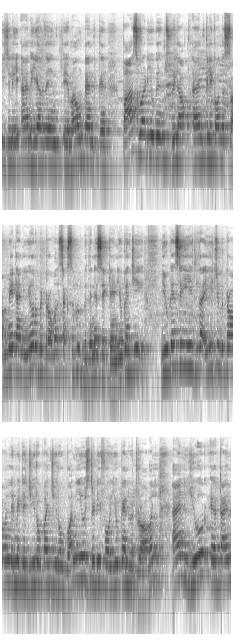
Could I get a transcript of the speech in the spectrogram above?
easily and here the amount and uh, password you can fill up and click on the submit and your withdrawal successful within a second. You can see you can see the each withdrawal limit is 0.01 USDT for you can withdrawal and your uh, time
